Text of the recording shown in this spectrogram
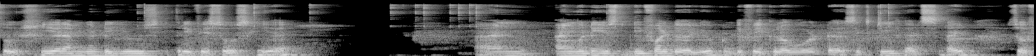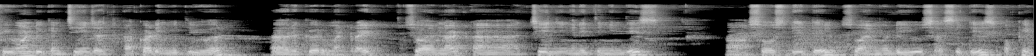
So here i'm going to use three phase source here. And i'm going to use default value 25 kilovolt uh, 60 hertz right so if you want you can change according with your uh, requirement right? So i'm not uh, changing anything in this uh, source detail. So i'm going to use as it is okay?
